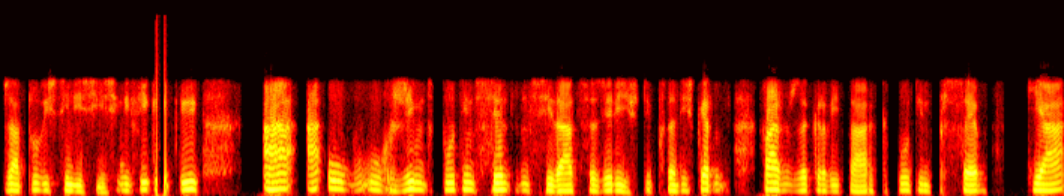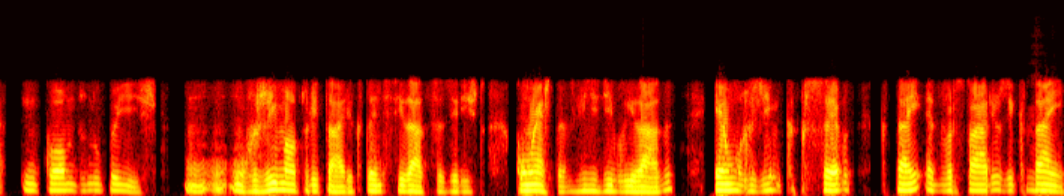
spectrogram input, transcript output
apesar de tudo isto se indicia, significa que há, há, o, o, regime de Putin sente necessidade de fazer isto e, portanto, isto faz-nos acreditar que Putin percebe que há incómodo no país. Um, um, regime autoritário que tem necessidade de fazer isto com esta visibilidade é um regime que percebe que tem adversários e que uhum. tem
